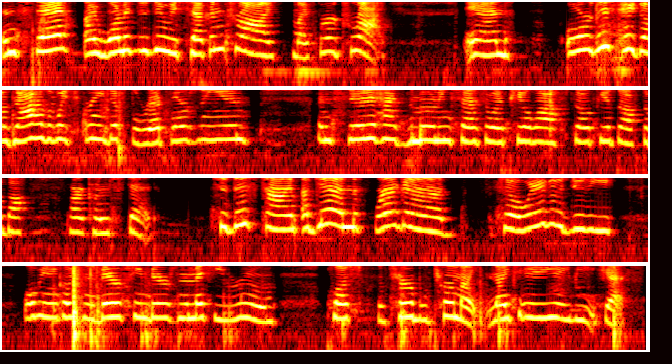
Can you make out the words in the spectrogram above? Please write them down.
Instead, I wanted to do a second try, my third try. And, or this tape does not have the white screen diff, the red bar thing in. Instead, it has the moaning sound, so I peeled off, so I peeled off the barcode instead. So this time, again, we're gonna, so we're gonna do the Wolverine Enclaves and the Berenstain Bears in the Messy Room, plus the Terrible Termite, 1988 VHS.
